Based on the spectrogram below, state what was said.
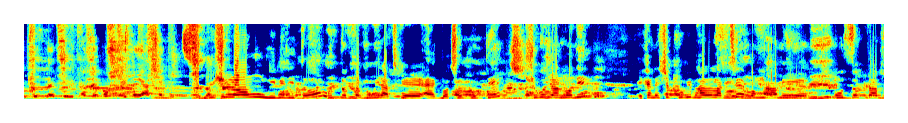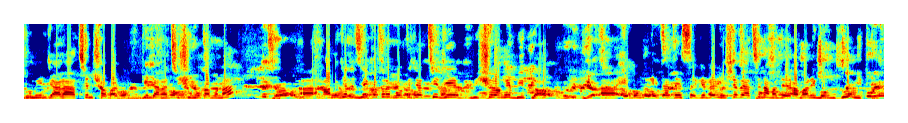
উদ্যোক্তায় পরিণত হোক এটাই আশা করছি। বিশ্বরং নিবেদিত উদ্যোক্তা ভূমির আজকে এক বছর পূর্তি। শুভ জন্মদিন। এখানে এসে খুবই ভালো লাগছে এবং আমি উদ্যোক্তা ভূমির যারা আছেন সবারকে জানাচ্ছি শুভকামনা। আমি যেটা যে কথাটা বলতে চাচ্ছি যে বিশ্বরঙের বিপ্লব এবং এটাতে সেক্রেটারি হিসেবে আছেন আমাদের আমারই বন্ধু মিথিলা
